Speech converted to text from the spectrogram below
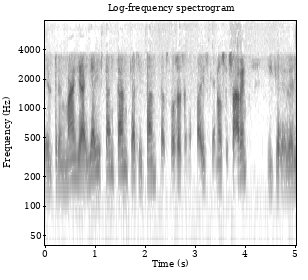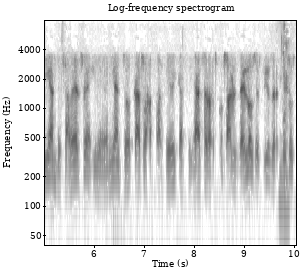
el Tren Maya, y ahí están tantas y tantas cosas en el país que no se saben y que deberían de saberse y deberían en todo caso a partir de castigarse a los responsables de los despidos de recursos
